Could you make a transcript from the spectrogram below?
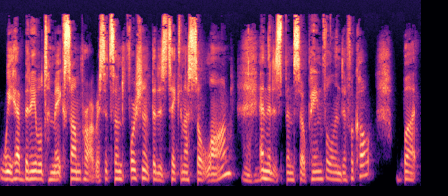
we have been able to make some progress. It's unfortunate that it's taken us so long mm-hmm. and that it's been so painful and difficult, but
